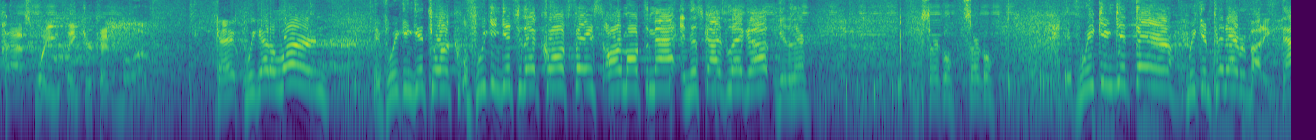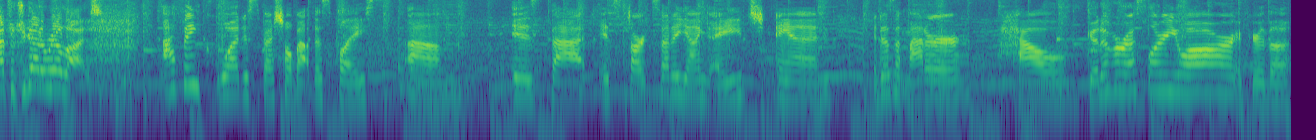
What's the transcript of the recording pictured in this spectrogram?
past what you think you're capable of. Okay, we got to learn if we can get to our if we can get to that cross face, arm off the mat, and this guy's leg up. Get in there. Circle, circle. If we can get there, we can pin everybody. That's what you got to realize. I think what is special about this place um, is that it starts at a young age, and it doesn't matter how good of a wrestler you are, if you're the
